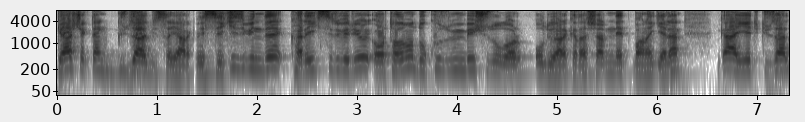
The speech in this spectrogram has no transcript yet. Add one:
Gerçekten güzel bir sayı. Ve 8000'de kare iksir veriyor. Ortalama 9500 oluyor, oluyor arkadaşlar. Net bana gelen. Gayet güzel.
